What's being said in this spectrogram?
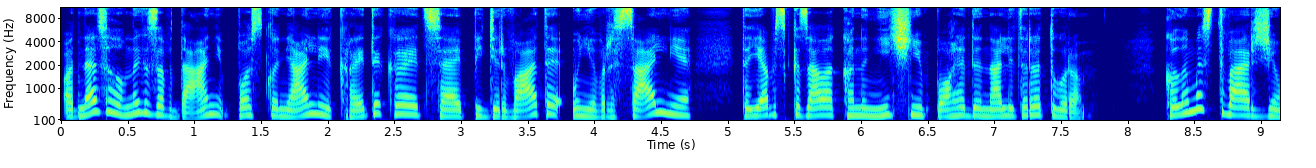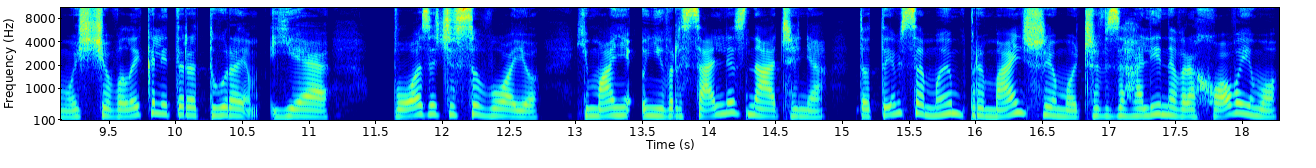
Одне з головних завдань постколоніальної критики це підірвати універсальні та я б сказала канонічні погляди на літературу. Коли ми стверджуємо, що велика література є позачасовою і має універсальне значення, то тим самим применшуємо чи взагалі не враховуємо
